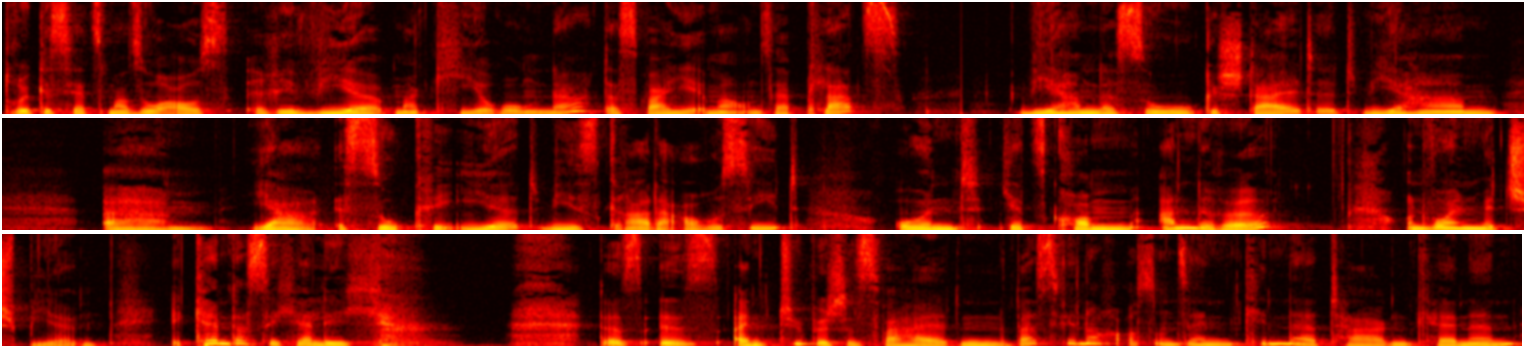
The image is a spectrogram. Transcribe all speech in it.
drücke es jetzt mal so aus, Reviermarkierung, ne? das war hier immer unser Platz. Wir haben das so gestaltet, wir haben ähm, ja, es so kreiert, wie es gerade aussieht. Und jetzt kommen andere und wollen mitspielen. Ihr kennt das sicherlich. Das ist ein typisches Verhalten, was wir noch aus unseren Kindertagen kennen,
